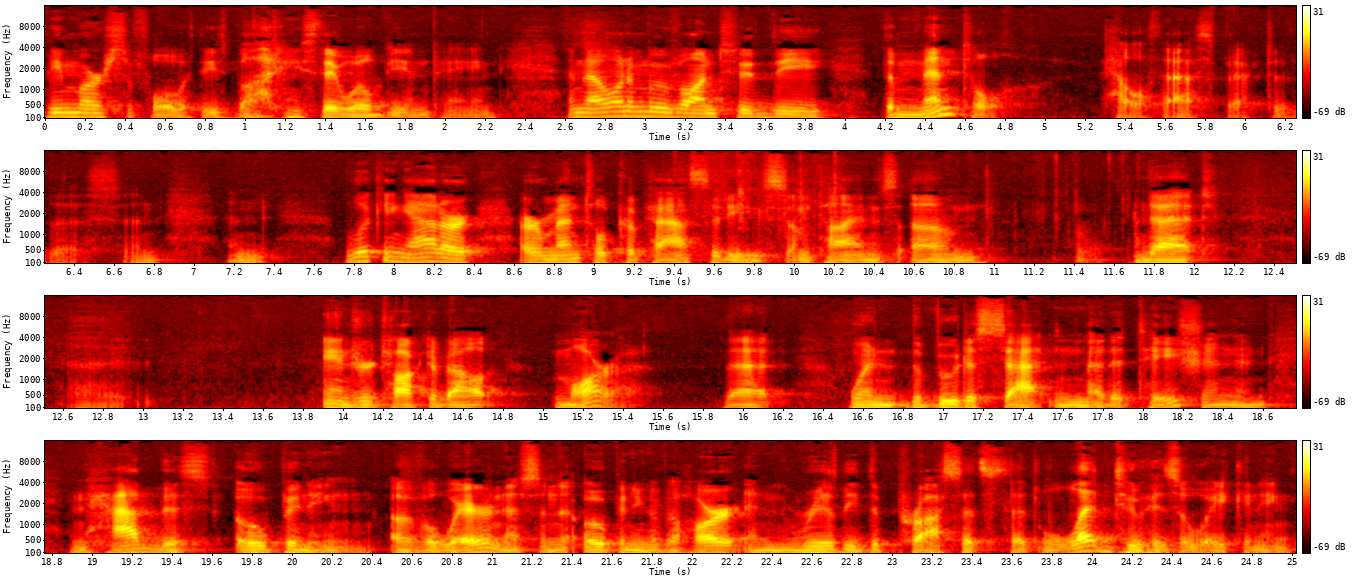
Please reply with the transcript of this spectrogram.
be merciful with these bodies. They will be in pain. And I want to move on to the, the mental health aspect of this and, and looking at our, our mental capacities sometimes um, that uh, Andrew talked about Mara, that when the Buddha sat in meditation and, and had this opening of awareness and the opening of the heart and really the process that led to his awakening,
